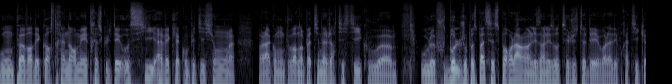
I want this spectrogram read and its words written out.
où on peut avoir des corps très normés et très sculptés aussi avec la compétition, euh, voilà, comme on peut voir dans le patinage artistique ou, euh, ou le football. Je pose pas ces sports-là hein, les uns les autres, c'est juste des, voilà, des pratiques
